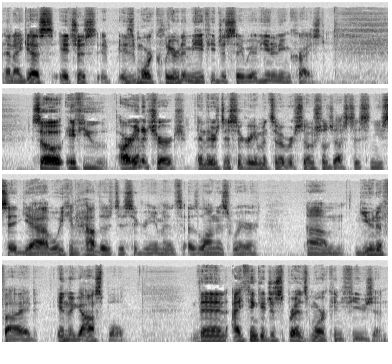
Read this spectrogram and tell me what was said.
and I guess it just it is more clear to me if you just say we have unity in Christ. So if you are in a church and there's disagreements over social justice, and you said, yeah, we can have those disagreements as long as we're um, unified in the gospel, then I think it just spreads more confusion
